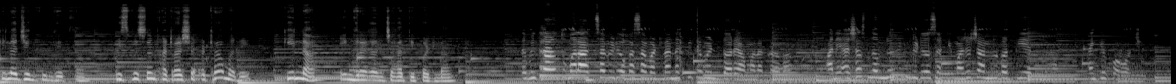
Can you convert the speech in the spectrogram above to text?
किल्ला जिंकून घेतला. इसवी सन अठराशे अठरा मध्ये किल्ला इंग्रजांच्या हाती पडला. तर मित्रांनो तुम्हाला आजचा व्हिडिओ कसा वाटला? नक्की कमेंटद्वारे आम्हाला कळवा. आणि अशाच नवनवीन व्हिडिओसाठी माझ्या चॅनलवरती येत राहा. थँक्यू फॉर वॉचिंग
